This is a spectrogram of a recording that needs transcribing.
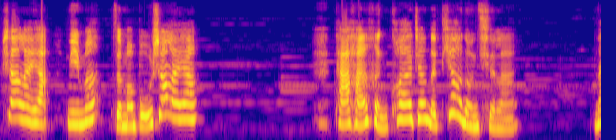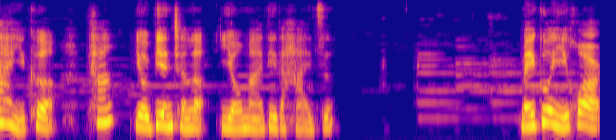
上来呀！你们怎么不上来呀？他还很夸张地跳动起来。那一刻，他又变成了油麻地的孩子。没过一会儿，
